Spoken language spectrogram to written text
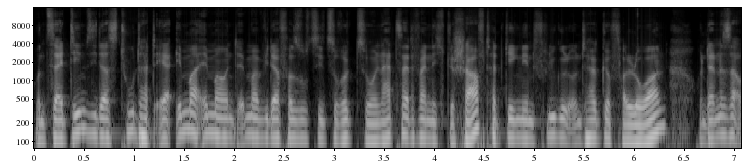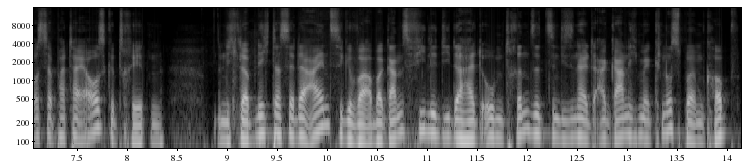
Und seitdem sie das tut, hat er immer, immer und immer wieder versucht, sie zurückzuholen. Hat es einfach nicht geschafft, hat gegen den Flügel und Höcke verloren und dann ist er aus der Partei ausgetreten. Und ich glaube nicht, dass er der Einzige war, aber ganz viele, die da halt oben drin sitzen, die sind halt gar nicht mehr knusper im Kopf.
